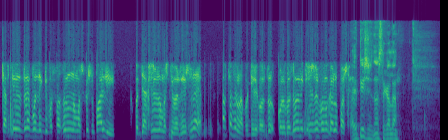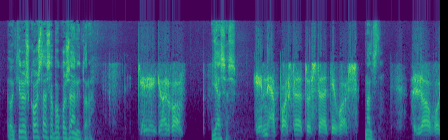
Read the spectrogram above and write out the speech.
Και αυτοί δεν τρέπονται και προσπαθούν να μας πείσουν πάλι ότι αξίζουν να μας κυβερνήσουν. Ναι. Αυτά θέλω να πω κύριε Κολοκοτρώνη και σας εύχομαι καλό Πάσχα. Επίσης, να είστε καλά. Ο κύριος Κώστας από Κοζάνη τώρα. Κύριε Γιώργο. Γεια σας. Είμαι απόστρατος στρατηγός. Μάλιστα. Λόγω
